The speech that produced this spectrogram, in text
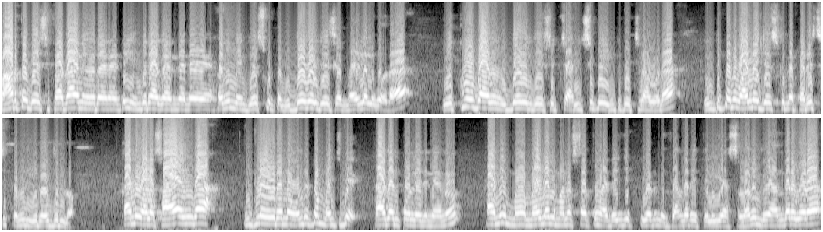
భారతదేశ ప్రధాని ఎవరైనా అంటే ఇందిరాగాంధీ అనే పని మేము చేసుకుంటే ఉద్యోగాలు చేసే మహిళలు కూడా ఎక్కువ భాగం ఉద్యోగం చేసి ఇచ్చి అలసిపోయి ఇంటికి వచ్చినా కూడా ఇంటి పని వాళ్ళే చేసుకునే పరిస్థితి ఉంది ఈ రోజుల్లో. కానీ వాళ్ళ సహాయంగా ఇంట్లో ఎవరైనా ఉండటం మంచిదే. కాదంటం లేదు నేను. కానీ మా మహిళల మనస్తత్వం అదని చెప్పి కూడా మీకు అందరికీ తెలియజేస్తున్నాను. మీ అందరూ కూడా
